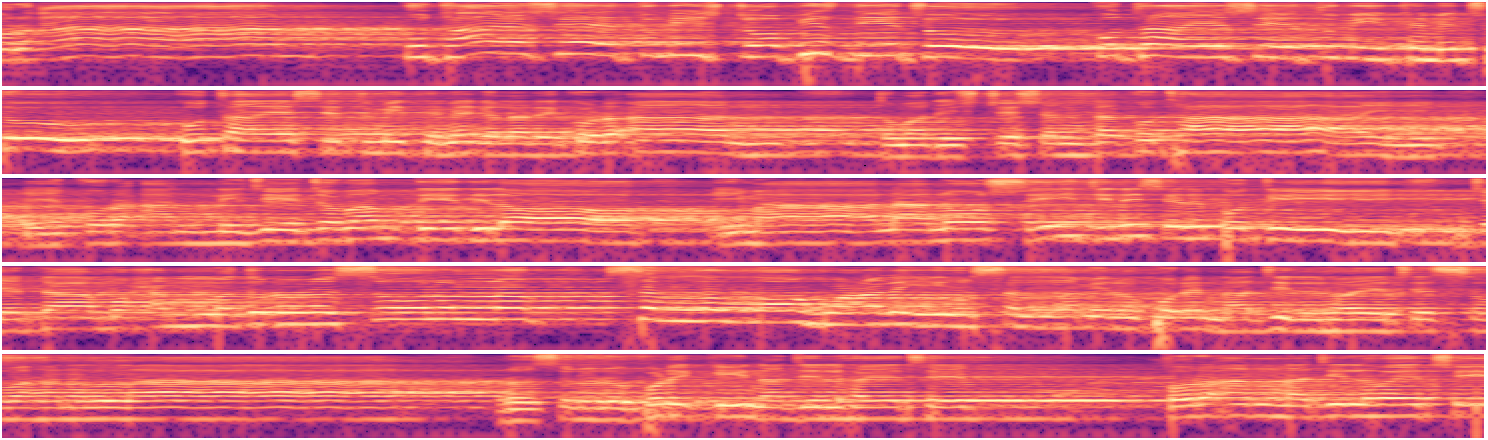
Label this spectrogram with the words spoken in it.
কোরআন কোথায় এসে তুমি স্টপিস দিয়েছ। কোথায় এসে তুমি থেমেছ? কোথায় এসে তুমি থেমে গেল রে কোরআন? তোমার স্টেশনটা কোথায়? এ কোরআন নিজে জবাব দিয়ে দিল ইমান আনো সেই জিনিসের প্রতি যেটা মোহাম্মদুর রসুল্লাহ সাল্লাল্লাহু আলাইহি ওয়াসাল্লামের উপরে নাজিল হয়েছে, সুবহানাল্লাহ। রসুলের উপরে কি নাজিল হয়েছে? কোরআন নাজিল হয়েছে।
